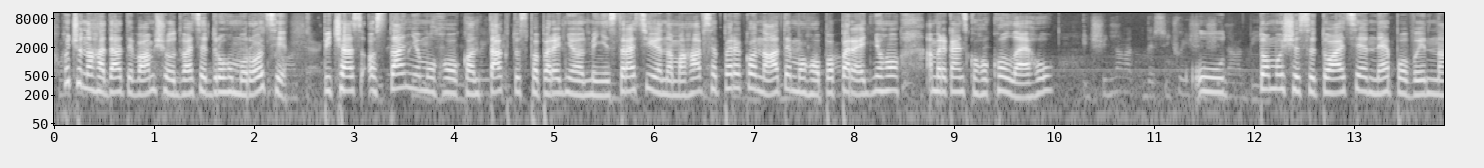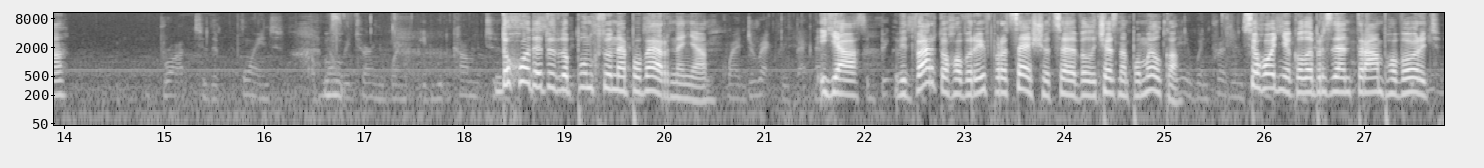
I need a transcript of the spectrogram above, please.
Хочу нагадати вам, що у 22-му році, під час останнього контакту з попередньою адміністрацією, я намагався переконати мого попереднього американського колегу у тому, що ситуація не повинна доходити до пункту неповернення. Я відверто говорив про це, що це величезна помилка. Сьогодні, коли президент Трамп говорить,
